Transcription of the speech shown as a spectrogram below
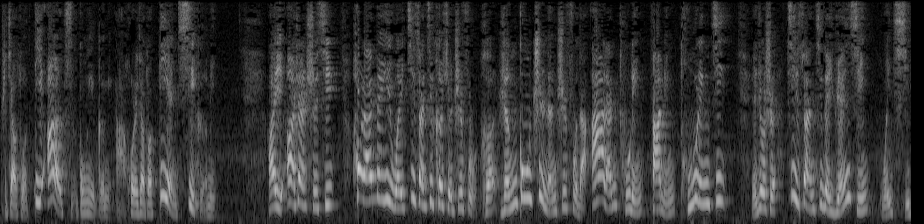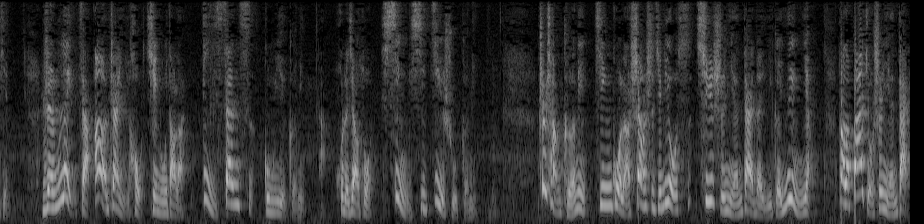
这叫做第二次工业革命啊，或者叫做电气革命。而以二战时期后来被誉为计算机科学之父和人工智能之父的阿兰·图灵发明图灵机，也就是计算机的原型为起点，人类在二战以后进入到了第三次工业革命啊，或者叫做信息技术革命。这场革命经过了上世纪六四七十年代的一个酝酿，到了八九十年代，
